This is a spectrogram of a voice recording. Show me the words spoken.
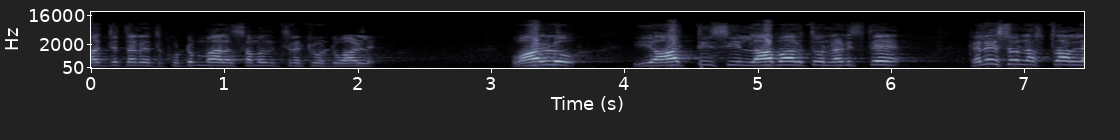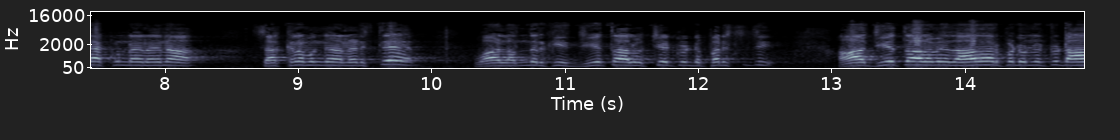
మధ్యతరగతి కుటుంబాలకు సంబంధించినటువంటి వాళ్ళే. వాళ్ళు ఈ ఆర్టీసీ లాభాలతో నడిస్తే కనీసం నష్టాలు లేకుండానైనా సక్రమంగా నడిస్తే వాళ్ళందరికీ జీతాలు వచ్చేటువంటి పరిస్థితి. ఆ జీతాల మీద ఆధారపడి ఉన్నటువంటి ఆ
